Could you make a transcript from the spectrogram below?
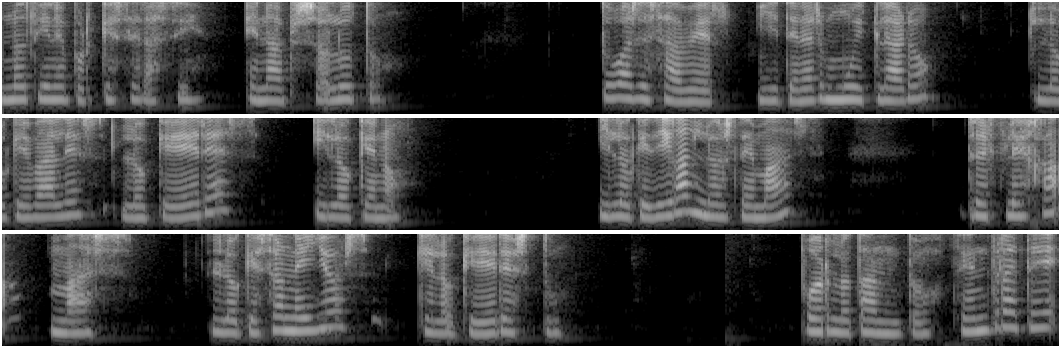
no tiene por qué ser así, en absoluto. Tú has de saber y tener muy claro lo que vales, lo que eres y lo que no. Y lo que digan los demás refleja más lo que son ellos que lo que eres tú. Por lo tanto, céntrate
